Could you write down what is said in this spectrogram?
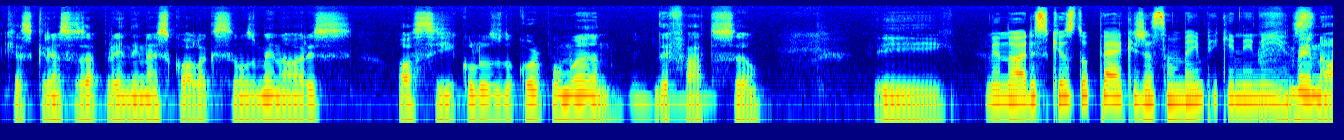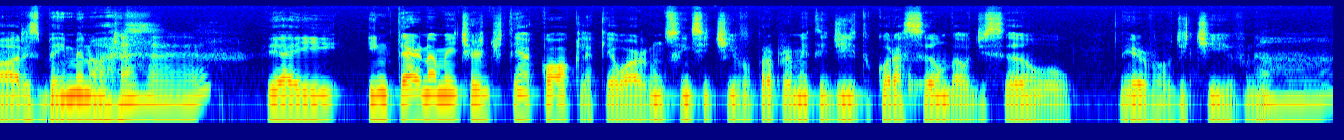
que as crianças aprendem na escola que são os menores ossículos do corpo humano, de fato são. E Menores que os do pé, que já são bem pequenininhos. menores, bem menores. Aham. E aí, internamente, a gente tem a cóclea, que é o órgão sensitivo propriamente dito, coração da audição ou nervo auditivo, né?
